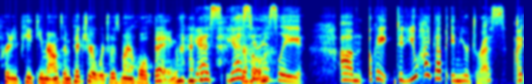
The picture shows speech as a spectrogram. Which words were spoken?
pretty peaky mountain picture, which was my whole thing. Right? Yes. Yes. So. Seriously. Um, okay. Did you hike up in your dress? I,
